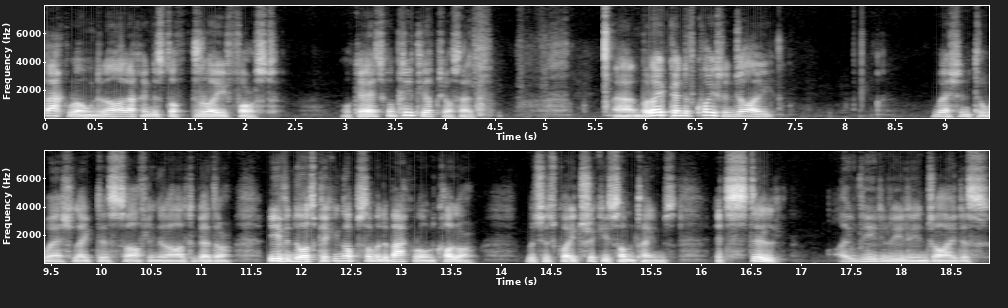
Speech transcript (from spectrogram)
background and all that kind of stuff dry first. Okay, it's completely up to yourself. Uh, but I kind of quite enjoy wet into wet like this, softening it all together. Even though it's picking up some of the background colour, which is quite tricky sometimes, it's still, I really, really enjoy this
